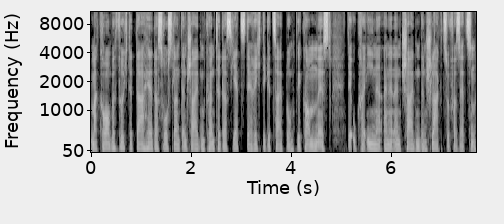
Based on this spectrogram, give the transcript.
Macron befürchtet daher, dass Russland entscheiden könnte, dass jetzt der richtige Zeitpunkt gekommen ist, der Ukraine einen entscheidenden Schlag zu versetzen.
